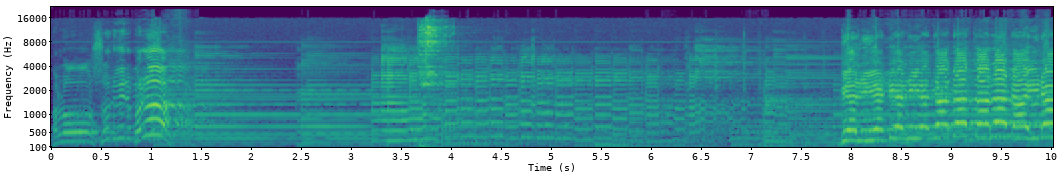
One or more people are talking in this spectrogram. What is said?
ભલો, સુરવીર, ભલો. ડેલીએ ડેલીએ દાદા, તારા ડાયરા.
